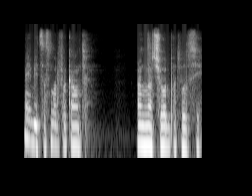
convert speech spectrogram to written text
Maybe it's a Smurf account. I'm not sure, but we'll see.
